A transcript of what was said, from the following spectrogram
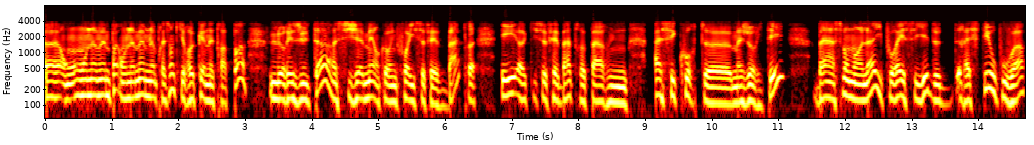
euh, on a même pas, on a même l'impression qu'il reconnaîtra pas le résultat si jamais encore une fois il se fait battre et euh, qu'il se fait battre par une assez courte euh, majorité. Ben à ce moment-là, il pourrait essayer de rester au pouvoir.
